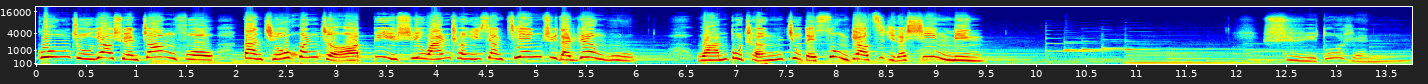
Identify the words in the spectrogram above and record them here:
公主要选丈夫，但求婚者必须完成一项艰巨的任务，完不成就得送掉自己的性命。许多人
